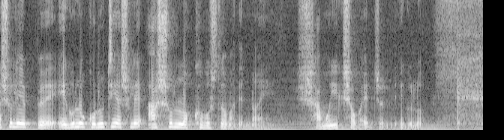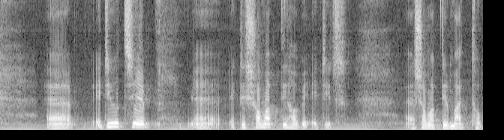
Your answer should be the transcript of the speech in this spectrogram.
আসলে এগুলো কোনোটি আসলে আসল লক্ষ্যবস্তু আমাদের নয়, সাময়িক সময়ের জন্য এগুলো। এটি হচ্ছে একটি সমাপ্তি হবে এটির সমাপ্তির মাধ্যম।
